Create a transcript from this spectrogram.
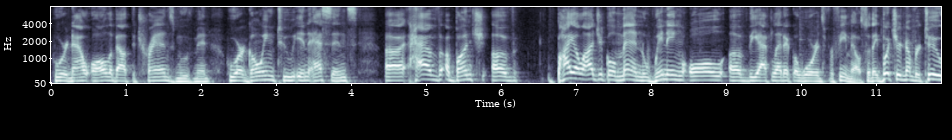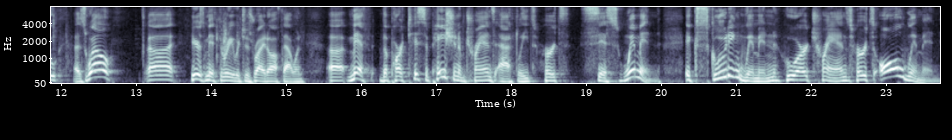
who are now all about the trans movement, who are going to, in essence, uh, have a bunch of biological men winning all of the athletic awards for females. So they butchered number two as well. Uh, here's myth three, which is right off that one. Uh, myth the participation of trans athletes hurts cis women. Excluding women who are trans hurts all women.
